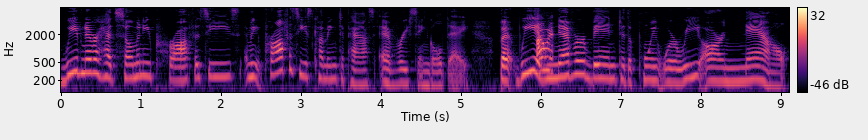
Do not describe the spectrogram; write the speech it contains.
We have never had so many prophecies. I mean, prophecies coming to pass every single day. But we have Oh, never been to the point where we are now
